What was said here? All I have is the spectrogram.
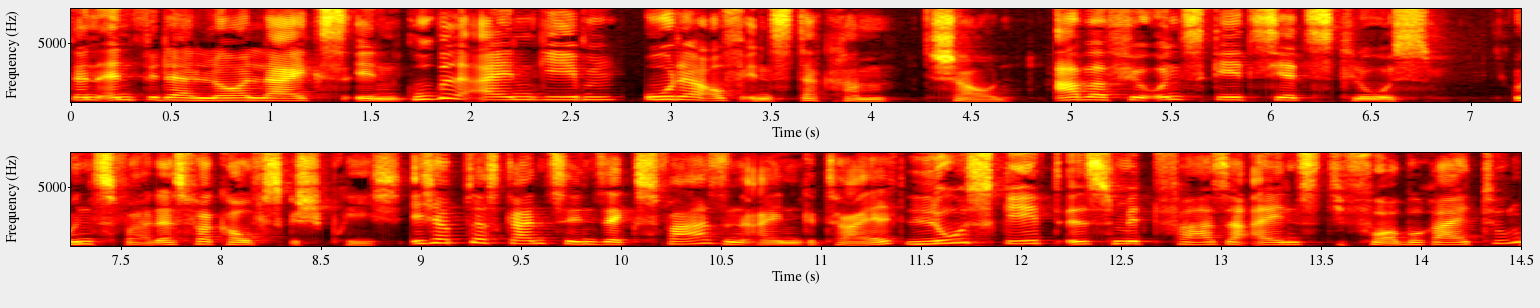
dann entweder Lawlikes in Google eingeben oder auf Instagram schauen. Aber für uns geht's jetzt los. Und zwar das Verkaufsgespräch. Ich habe das Ganze in sechs Phasen eingeteilt. Los geht es mit Phase 1 die Vorbereitung.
